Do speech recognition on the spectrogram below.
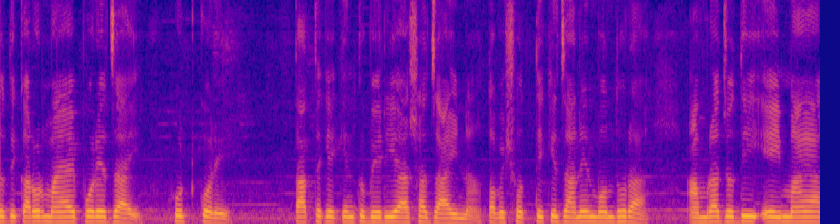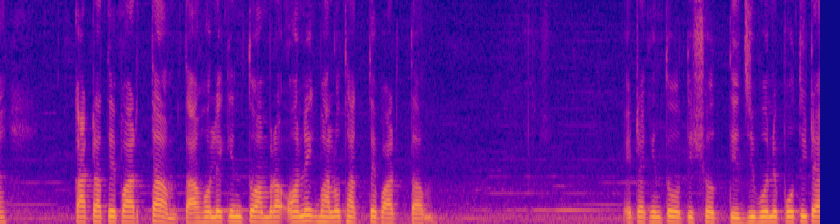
যদি কারোর মায়ায় পড়ে যায় হুট করে, তার থেকে কিন্তু বেরিয়ে আসা যায় না। তবে সত্যি কি জানেন বন্ধুরা, আমরা যদি এই মায়া কাটাতে পারতাম, তাহলে কিন্তু আমরা অনেক ভালো থাকতে পারতাম। এটা কিন্তু অতি সত্যি। জীবনে প্রতিটা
